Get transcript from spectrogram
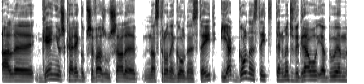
ale geniusz Karego przeważył szale na stronę Golden State i jak Golden State ten mecz wygrało, ja byłem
